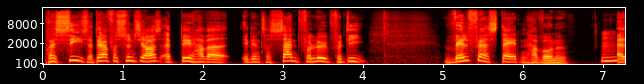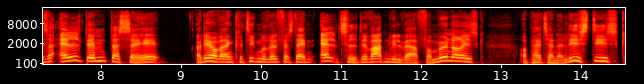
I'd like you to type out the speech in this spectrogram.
Præcis, og derfor synes jeg også, at det har været et interessant forløb, fordi velfærdsstaten har vundet. Mm. Altså alle dem, der sagde, og det har jo været en kritik mod velfærdsstaten altid, det var, at den ville være formynderisk og paternalistisk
